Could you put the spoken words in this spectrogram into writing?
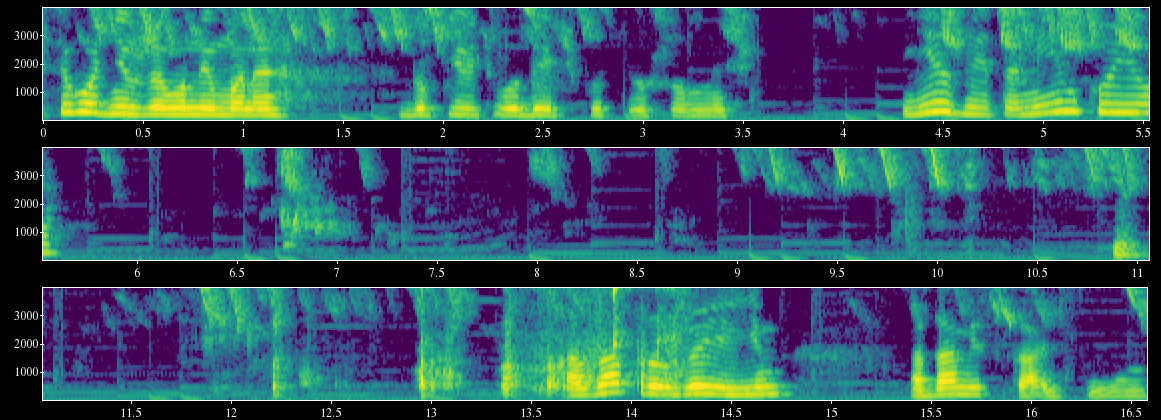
Сьогодні вже вони в мене доп'ють водичку цю, що в них є з вітамінкою. А завтра вже я їм надам із кальцієм.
